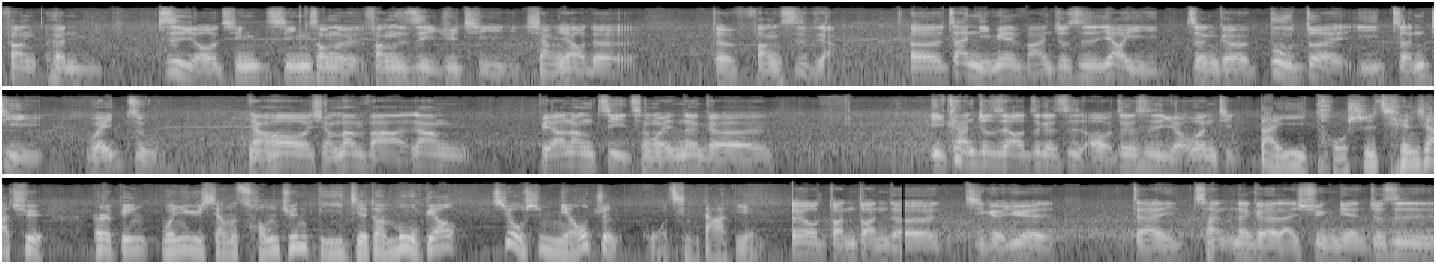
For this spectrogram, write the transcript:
放很自由轻轻松的方式自己去骑想要的的方式这样。呃，在里面反正就是要以整个部队以整体为主。然后想办法让不要让自己成为那个一看就知道这个是哦，这个是有问题。代意投师签下去，二兵温玉祥的从军第一阶段目标就是瞄准国庆大典。只有短短的几个月来参那个来训练，就是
